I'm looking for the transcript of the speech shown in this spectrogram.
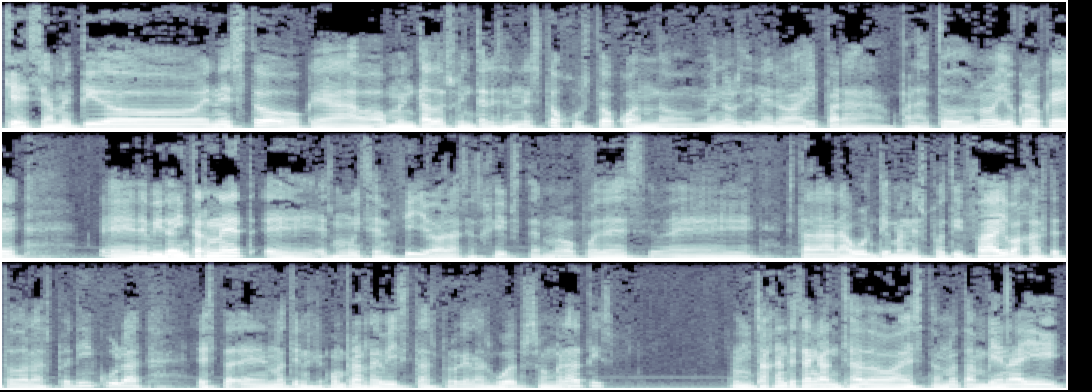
que se ha metido en esto o que ha aumentado su interés en esto justo cuando menos dinero hay para, para todo, ¿no? Yo creo que eh, debido a Internet eh, es muy sencillo ahora ser hipster, ¿no? Puedes eh, estar a la última en Spotify, bajarte todas las películas, eh, no tienes que comprar revistas porque las webs son gratis. Mucha gente se ha enganchado a esto, ¿no? También hay,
